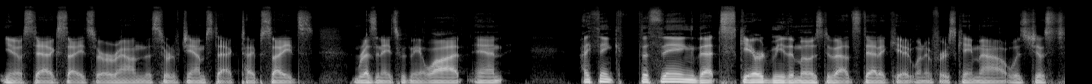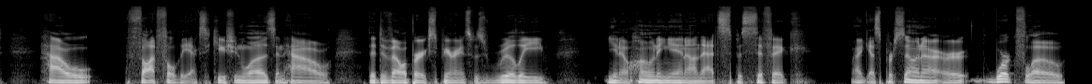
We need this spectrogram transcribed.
you know static sites or around this sort of Jamstack type sites resonates with me a lot. And I think the thing that scared me the most about Static Kit when it first came out was just how thoughtful the execution was and how the developer experience was really, you know, honing in on that specific, I guess, persona or workflow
